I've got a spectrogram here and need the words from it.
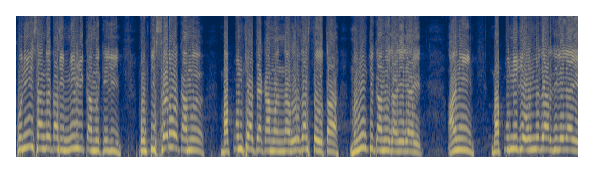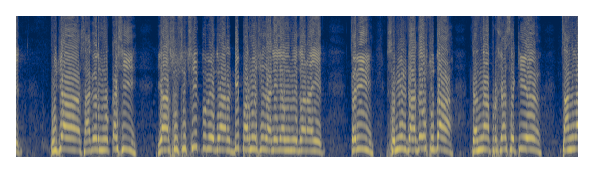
कुणीही सांगत असे मी ही कामं केली. पण ती सर्व कामं बापूंच्या त्या कामांना वरदास्त होता म्हणून ती कामं झालेली आहेत. आणि बापूंनी जे उमेदवार दिलेले आहेत पूजा सागर मोकाशी या सुशिक्षित उमेदवार डी फार्मसी झालेल्या उमेदवार आहेत. तरी समीर जाधव सुद्धा त्यांना प्रशासकीय चांगला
